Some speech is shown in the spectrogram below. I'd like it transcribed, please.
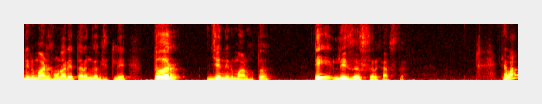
निर्माण होणारे तरंग घेतले तर जे निर्माण होतं ते लेझर्ससारखं असतं. ह्याला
